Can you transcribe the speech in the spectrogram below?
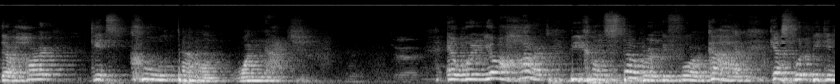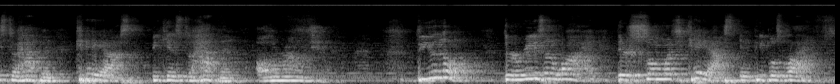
their heart gets cooled down one notch. And when your heart becomes stubborn before God, guess what begins to happen? Chaos begins to happen all around you. Do you know the reason why there's so much chaos in people's lives?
